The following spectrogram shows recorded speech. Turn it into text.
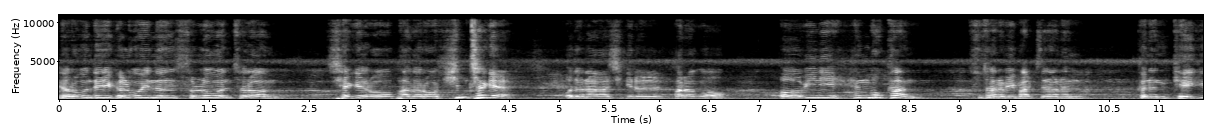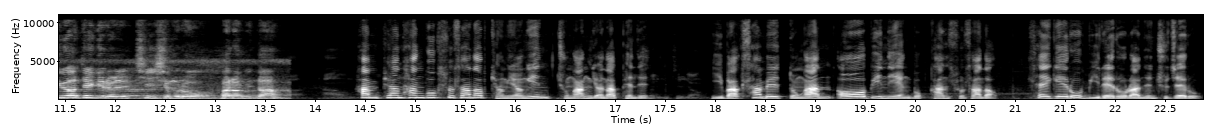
여러분들이 걸고 있는 슬로건처럼 세계로 바다로 힘차게 뻗어나가시기를 바라고 어민이 행복한 수산업이 발전하는 그는 계기가 되기를 진심으로 바랍니다. 한편 한국수산업 경영인 중앙연합회는 2박 3일 동안 어업인이 행복한 수산업, 세계로 미래로라는 주제로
